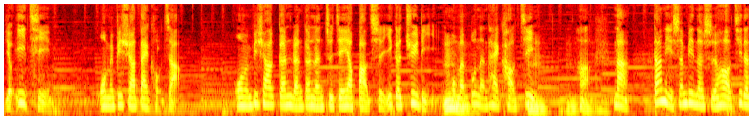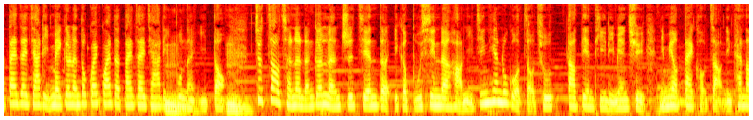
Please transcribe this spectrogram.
有疫情，我们必须要戴口罩，我们必须要跟人跟人之间要保持一个距离，我们不能太靠近。嗯，哈，那。当你生病的时候，记得待在家里，每个人都乖乖的待在家里，不能移动，嗯就造成了人跟人之间的一个不信任。哈，你今天如果走出到电梯里面去，你没有戴口罩，你看到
